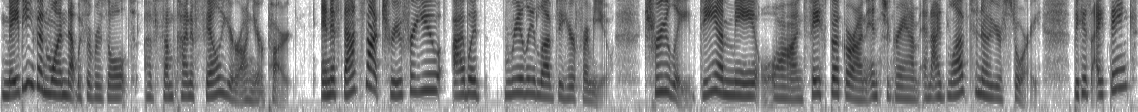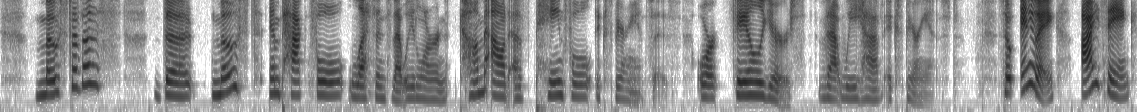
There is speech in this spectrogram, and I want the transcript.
Maybe even one that was a result of some kind of failure on your part. And if that's not true for you, I would really love to hear from you. Truly, DM me on Facebook or on Instagram, and I'd love to know your story because I think most of us the most impactful lessons that we learn come out of painful experiences or failures that we have experienced. So, anyway, I think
